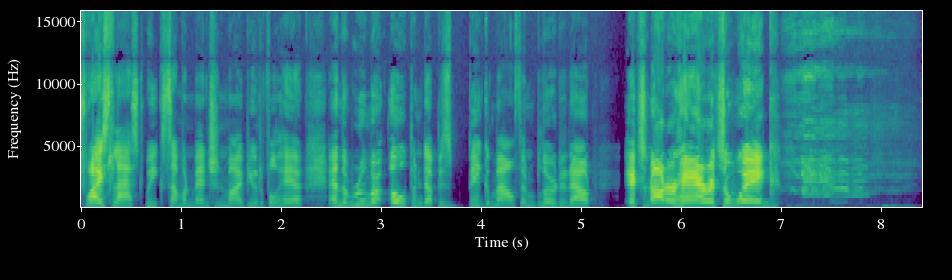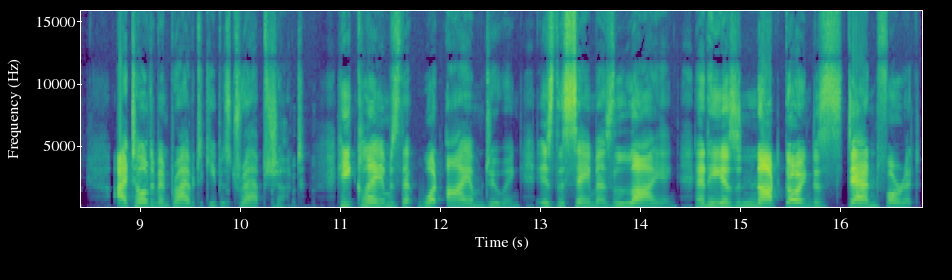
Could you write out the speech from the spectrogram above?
Twice last week, someone mentioned my beautiful hair, and the roomer opened up his big mouth and blurted out, It's not her hair, it's a wig. I told him in private to keep his trap shut. He claims that what I am doing is the same as lying, and he is not going to stand for it.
